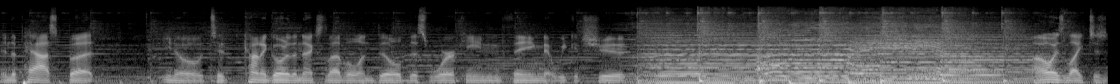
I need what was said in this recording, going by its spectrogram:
in the past, but you know, to kind of go to the next level and build this working thing that we could shoot. I always like to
